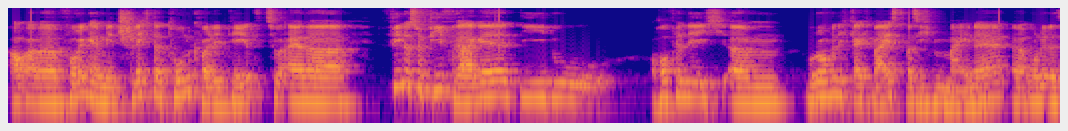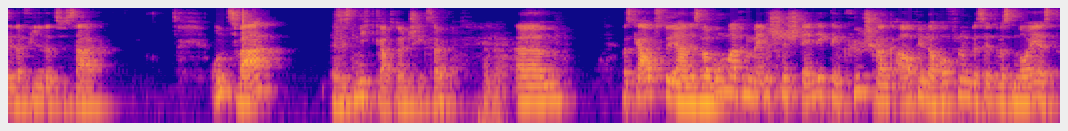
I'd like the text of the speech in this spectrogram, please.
Folge mit schlechter Tonqualität zu einer Philosophiefrage, die du hoffentlich, ähm, wo du hoffentlich gleich weißt, was ich meine, äh, ohne dass ich da viel dazu sage. Und zwar, es ist nicht, glaubst du, ein Schicksal. Ähm, was glaubst du, Johannes, warum machen Menschen ständig den Kühlschrank auf in der Hoffnung, dass etwas Neues,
